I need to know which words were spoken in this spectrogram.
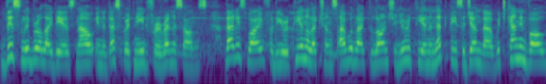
This liberal idea is now in a desperate need for a renaissance. That is why, for the European elections, I would like to launch a European net peace agenda which can involve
